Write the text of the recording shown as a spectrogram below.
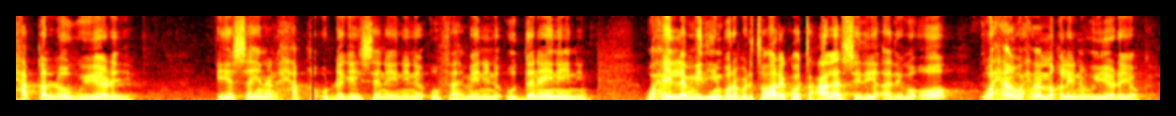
xaqa loogu yeedhayo iyo saynan xaqa u dhagaysanayninee u fahmaynine u danaynaynin waxay la mid yihiin buu rabbi tabaaraka wa tacaala sidii adiga oo waxaan waxba maqlaynin u yeedhayoo kale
